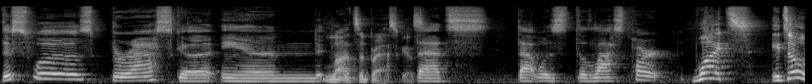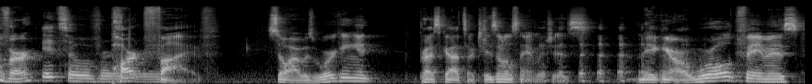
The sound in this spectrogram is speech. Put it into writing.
this was Borrasca and Lots of Braskas. that's that was the last part. what? It's over. It's over. Part five. So I was working at Prescott's Artisanal Sandwiches, making our world famous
